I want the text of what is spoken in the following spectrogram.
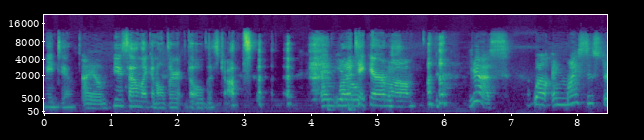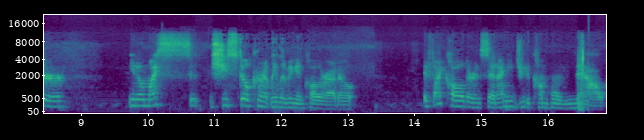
me too. I am. You sound like an older, the oldest child. And you Want know, to take care of mom. yes. Well, and my sister, you know, my si- she's still currently living in Colorado. If I called her and said, "I need you to come home now,"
